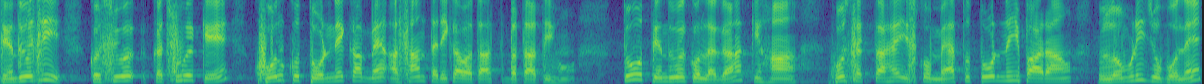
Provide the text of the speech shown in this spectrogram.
तेंदुए जी, कछुए कछुए के खोल को तोड़ने का मैं आसान तरीका बता, बताती हूँ। तो तेंदुए को लगा कि हाँ हो सकता है इसको मैं तो तोड़ नहीं पा रहा हूँ। लोमड़ी जो बोलें,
